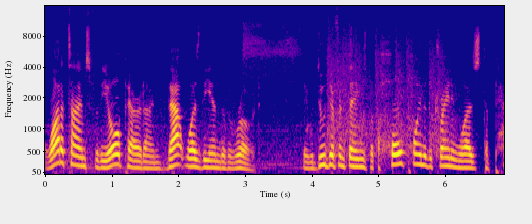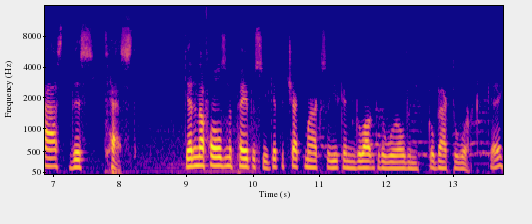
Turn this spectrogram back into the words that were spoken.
A lot of times for the old paradigm, that was the end of the road. They would do different things, but the whole point of the training was to pass this test. Get enough holes in the paper so you get the check mark so you can go out into the world and go back to work, okay?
